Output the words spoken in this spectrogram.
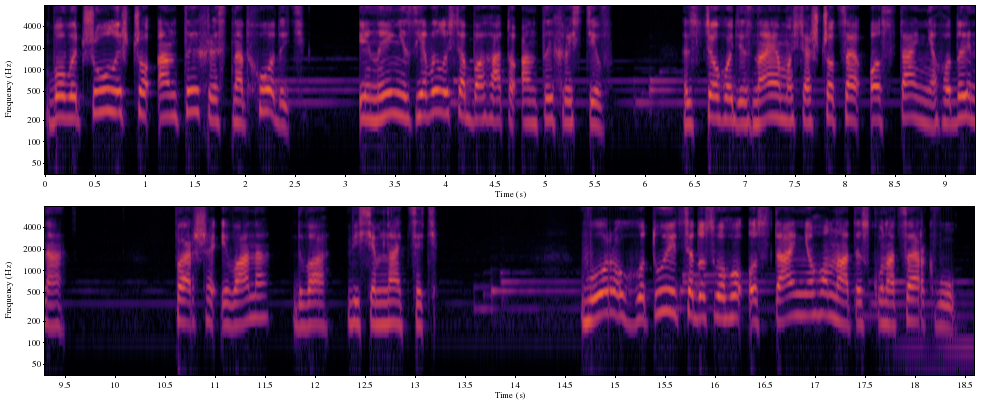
бо ви чули, що Антихрист надходить, і нині з'явилося багато антихристів. З цього дізнаємося, що це остання година. 1 Івана 2.18 Ворог готується до свого останнього натиску на церкву.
